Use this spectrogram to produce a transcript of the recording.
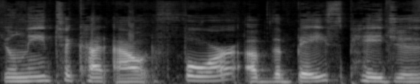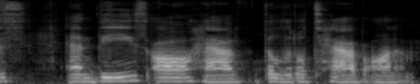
You'll need to cut out four of the base pages, and these all have the little tab on them.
